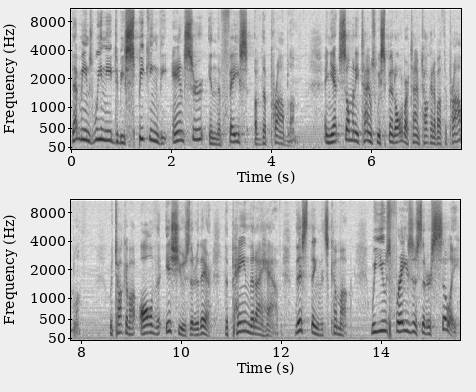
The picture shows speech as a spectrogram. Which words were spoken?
That means we need to be speaking the answer in the face of the problem. And yet, so many times we spend all of our time talking about the problem. We talk about all the issues that are there, the pain that I have, this thing that's come up. We use phrases that are silly.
